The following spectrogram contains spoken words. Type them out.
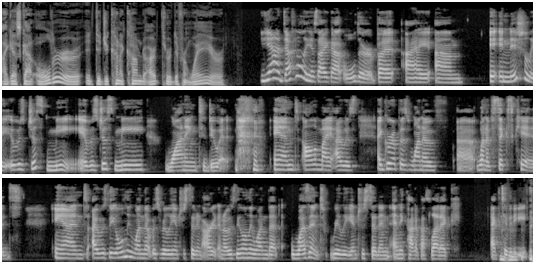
I guess, got older or it, did you kind of come to art through a different way or? Yeah, definitely as I got older, but I, um, initially it was just me. It was just me wanting to do it. And all of my i was i grew up as one of uh, one of six kids. And i was the only one that was really interested in art and i was the only one that wasn't really interested in any kind of athletic activity.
